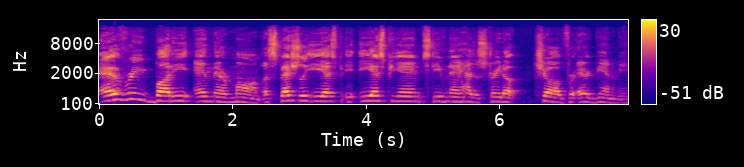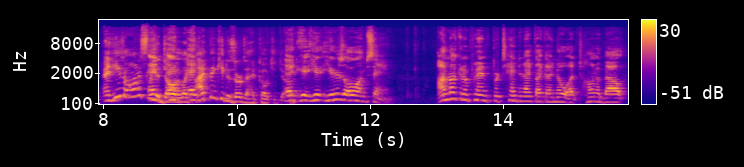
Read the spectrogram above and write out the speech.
everybody and their mom, especially ESP- ESPN, Stephen A. has a straight up chub for Eric Bieniemy. And he's honestly a dog. and- like and- I think he deserves a head coaching job. And here, here, here's all I'm saying. I'm not going to pre- pretend and act like I know a ton about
